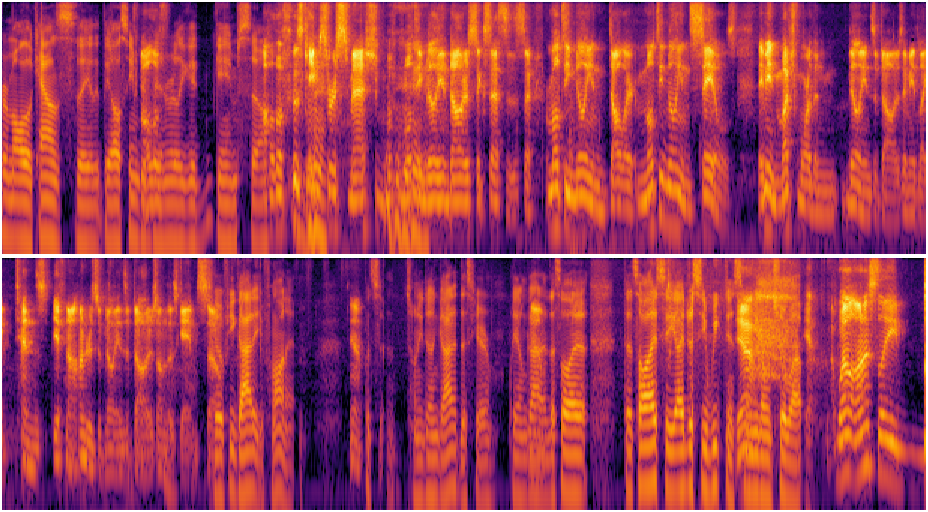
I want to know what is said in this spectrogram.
From all accounts, they they all seem to All have of- been really good games. So all of those games were smash multi-million dollar successes so, or multi-million dollar multi-million sales they made much more than millions of dollars they made like tens if not hundreds of millions of dollars on those games so, So if you got it, you flaunt it. Yeah. But Sony doesn't got it this year. They don't got Yeah. it. That's all I. That's all I see. I just see weakness Yeah. when you don't show up. Yeah. well honestly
